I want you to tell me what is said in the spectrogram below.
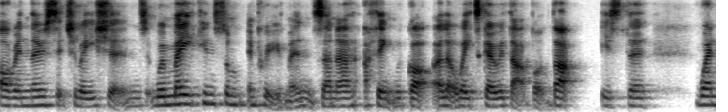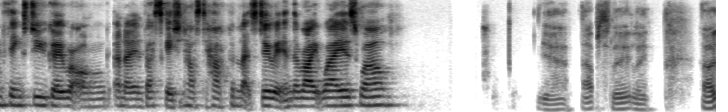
are in those situations, we're making some improvements and I, I think we've got a little way to go with that, but that is the when things do go wrong and an investigation has to happen, let's do it in the right way as well. Yeah, absolutely. Uh,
